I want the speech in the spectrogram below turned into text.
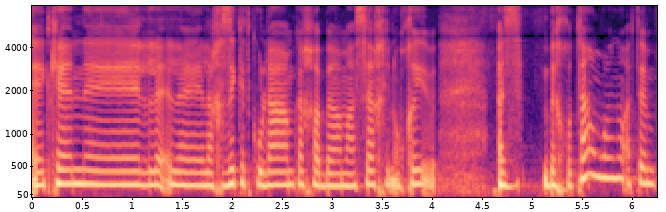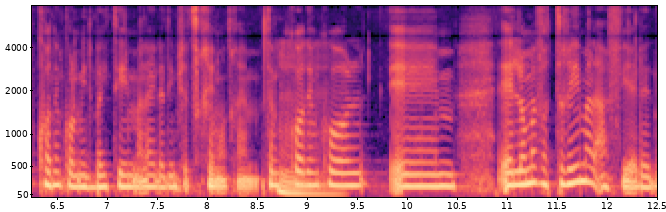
אה, כן, אה, להחזיק את כולם ככה במעשה החינוכי. אז בחותם אמרו לנו, אתם קודם כל מתבייתים על הילדים שצריכים אתכם. אתם Mm. קודם כל לא מוותרים על אף ילד.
